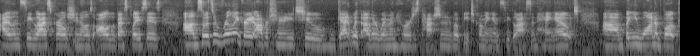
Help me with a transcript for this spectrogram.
Island Sea Glass girl. She knows all the best places. Um, so it's a really great opportunity to get with other women who are just passionate about beachcombing and sea glass and hang out. Um, but you want to book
